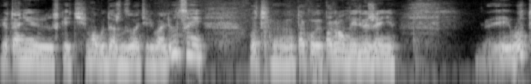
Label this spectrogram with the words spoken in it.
это они, так сказать, могут даже называть революцией. Вот такое погромное движение. И вот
